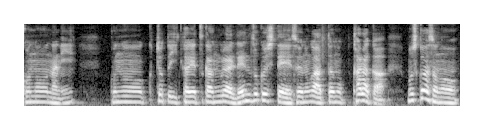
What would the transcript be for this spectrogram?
この何？このちょっと1ヶ月間ぐらい連続してそういうのがあったのからか、もしくはその、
